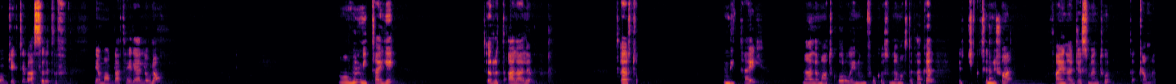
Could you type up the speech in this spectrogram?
objective አስር እጥፍ የማጉላት ኃይል ያለው ነው። አሁን የሚታየኝ ጥርት አላለም። ጠርቶ እንዲታይ እና ለማትኮር ወይንም focus ኡን ለማስተካከል ትንሿን fine adjustment ኡን እጠቀማለሁ።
